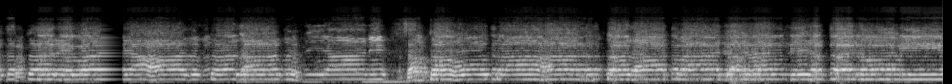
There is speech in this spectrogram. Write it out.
सप्त देवया सप्त दात्रियानि सप्त होत्रा सप्त धात्वा जगन्ति सप्त योनीरा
